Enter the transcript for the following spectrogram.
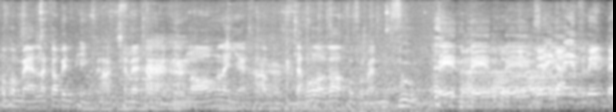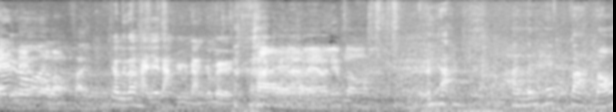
performance แล้วก็เป็นเพลงพักใช่ไหมครับอ่า เป็นเพลงร้องอะไรเงี้ยครับแต่พวกเราก็ performance ฟึ่มเต้นเต้นเต้นเล่นอย่างเล่นเต้นเต้นตลอดก็เลยต้องหายใจทางผิวหนังกันเลย ใช่แล้วเรียบร้อย อะอันนั้นให้ปากเนาะ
